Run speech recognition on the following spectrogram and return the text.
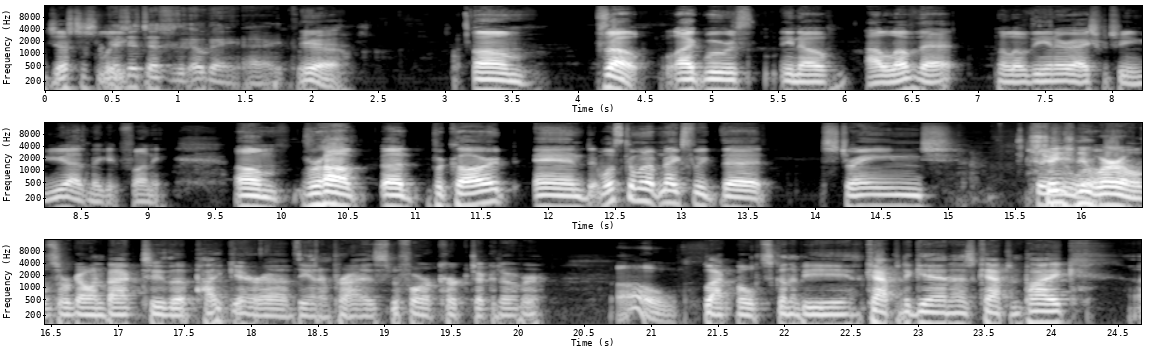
Justice League. just Justice League. Okay, all right. cool. Yeah. Um. So, like we were, you know, I love that. I love the interaction between you guys. Make it funny. Um, Rob, uh, Picard, and what's coming up next week? That strange, Strange New Worlds. We're going back to the Pike era of the Enterprise before Kirk took it over. Oh, Black Bolt's going to be captain again as Captain Pike. Uh,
